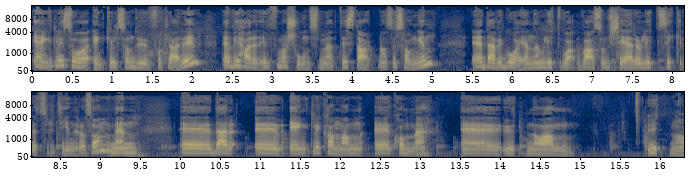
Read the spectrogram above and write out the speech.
egentlig så enkelt som du forklarer. Vi har et informasjonsmøte i starten av sesongen der vi går gjennom litt hva, som skjer, og litt sikkerhetsrutiner og sånn. Men Eh, der eh, egentlig kan man eh, komme uten å Uten å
